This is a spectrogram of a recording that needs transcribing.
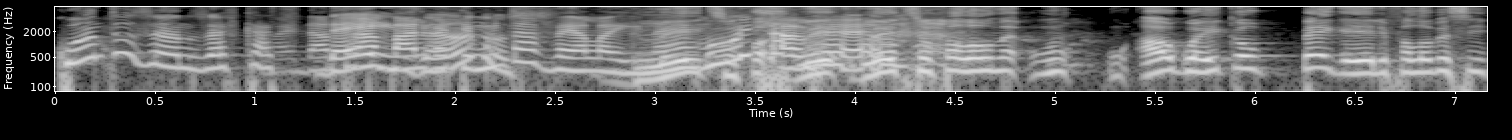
Quantos anos vai ficar? Vai dar 10 trabalho, vai ter anos? muita vela aí, né? Gleidson Muita vela. Gleidson falou um- um- algo aí que eu peguei. Ele falou assim:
